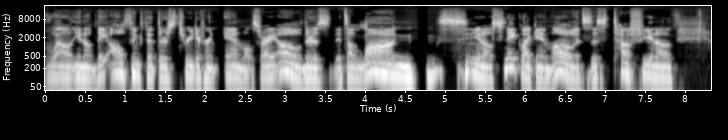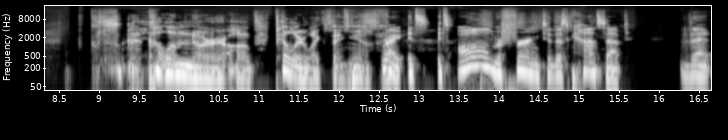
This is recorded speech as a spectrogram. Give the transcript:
well, you know, they all think that there's three different animals, right? Oh, there's it's a long, you know, snake-like animal. Oh, it's this tough, you know, columnar uh, pillar like thing. Yeah. right. It's it's all referring to this concept that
